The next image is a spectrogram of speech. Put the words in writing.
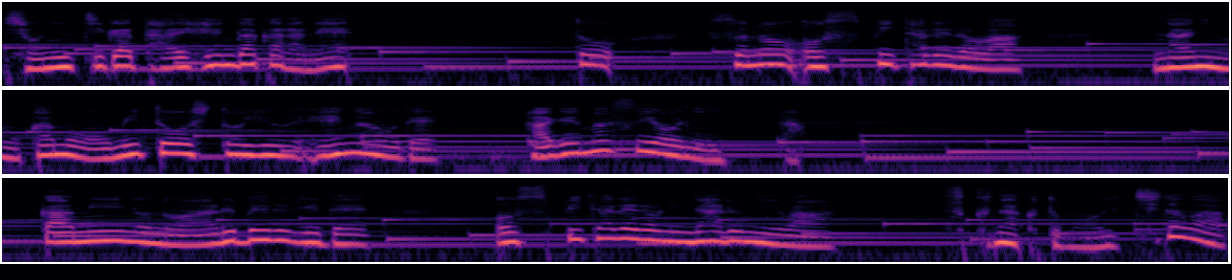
初日が大変だからね」とそのオスピタレロは何もかもお見通しという笑顔で励ますように言った。カミーノのアルベルゲでオスピタレロになるには少なくとも一度は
